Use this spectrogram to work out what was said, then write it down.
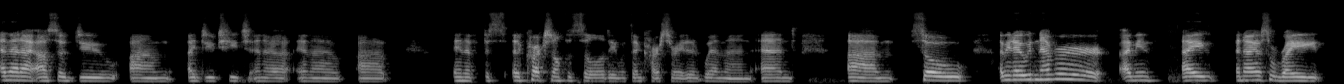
and then I also do um, I do teach in a in a uh, in a, a, correctional facility with incarcerated women, and um, so I mean I would never I mean I and I also write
